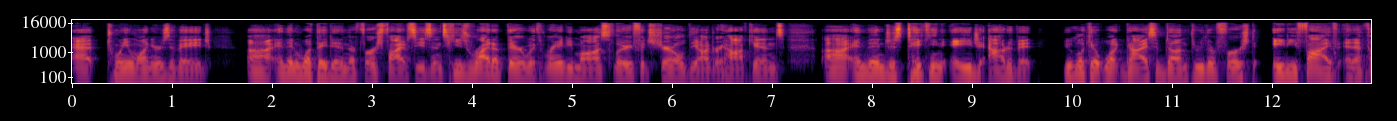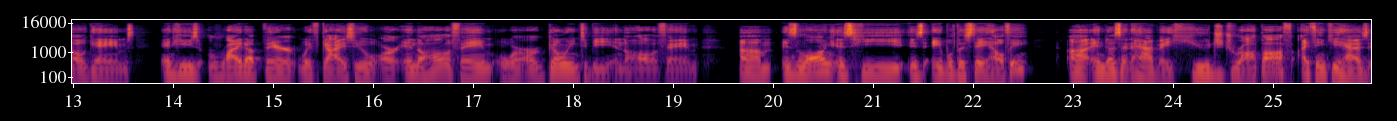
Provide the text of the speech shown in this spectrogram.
at 21 years of age uh and then what they did in their first 5 seasons. He's right up there with Randy Moss Larry Fitzgerald DeAndre Hopkins uh and then just taking age out of it. You look at what guys have done through their first 85 NFL games and he's right up there with guys who are in the Hall of Fame or are going to be in the Hall of Fame um, as long as he is able to stay healthy uh, and doesn't have a huge drop off, I think he has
